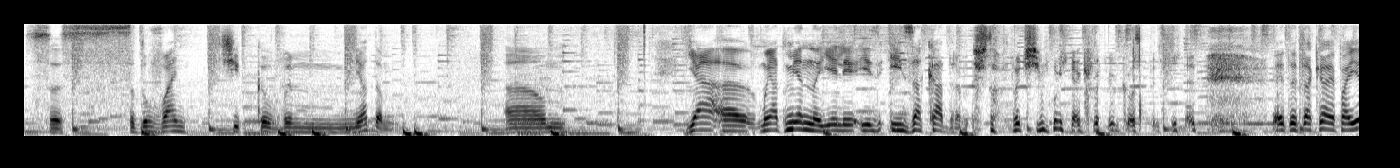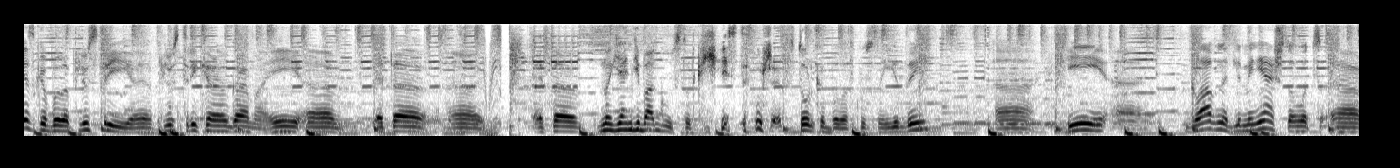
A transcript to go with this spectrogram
с, с одуванчиковым медом. Ам, я, э, мы отменно ели и, и за кадром. Что, почему я говорю, господи, я- это такая поездка была, плюс три, э, плюс три килограмма. И э, это, э, это, но я не могу столько есть уже. Столько было вкусной еды. А, И э, главное для меня, что вот э,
